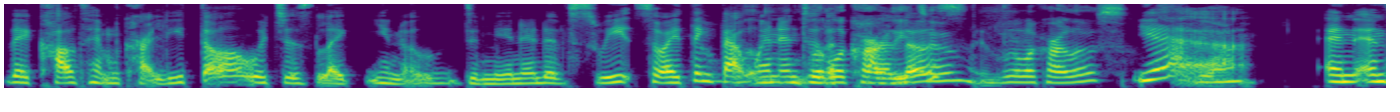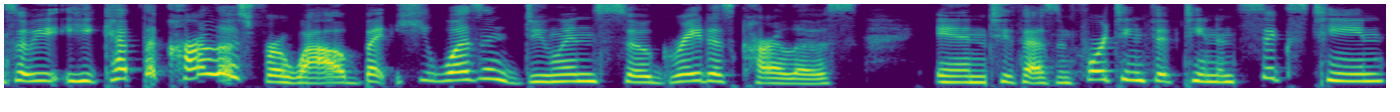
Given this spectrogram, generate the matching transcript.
they called him Carlito, which is like, you know, diminutive sweet. So I think that went into little the Carlos. Carlito? Little Carlos? Yeah. yeah. And and so he, he kept the Carlos for a while, but he wasn't doing so great as Carlos in 2014, 15, and 16,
